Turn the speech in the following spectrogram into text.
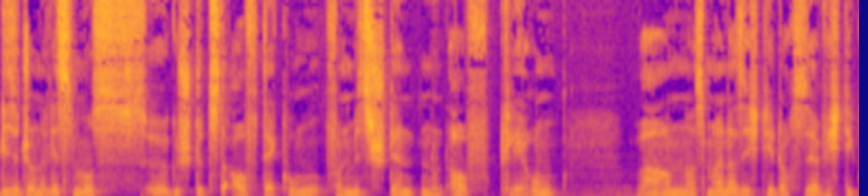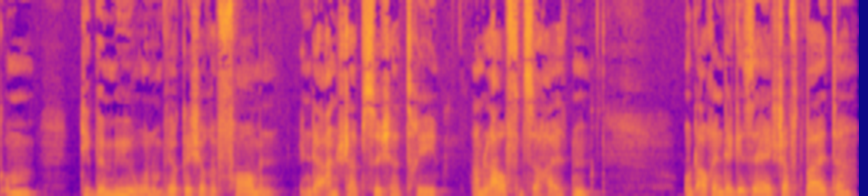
Diese journalismusgestützte Aufdeckung von Missständen und Aufklärung waren aus meiner Sicht jedoch sehr wichtig, um die Bemühungen um wirkliche Reformen in der Anstaltspsychiatrie am Laufen zu halten und auch in der Gesellschaft weiter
